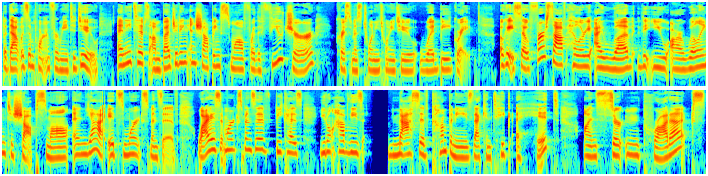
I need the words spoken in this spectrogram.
but that was important for me to do. Any tips on budgeting and shopping small for the future? Christmas 2022 would be great. Okay, so first off, Hillary, I love that you are willing to shop small. And yeah, it's more expensive. Why is it more expensive? Because you don't have these massive companies that can take a hit on certain products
